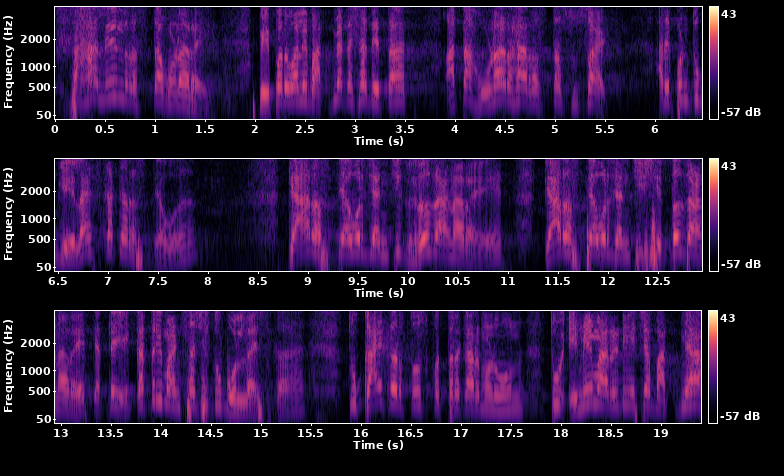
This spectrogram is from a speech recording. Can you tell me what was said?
सहा लेन रस्ता होणार आहे. पेपरवाले बातम्या कशा देतात? आता होणार हा रस्ता सुसाट. अरे पण तू गेलायस का त्या रस्त्यावर? त्या रस्त्यावर ज्यांची घरं जाणार आहेत त्या रस्त्यावर ज्यांची शेतं जाणार आहेत त्यातल्या एका तरी माणसाशी तू बोललायस का? तू काय करतोस पत्रकार म्हणून? तू एम एम आर डी एच्या बातम्या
